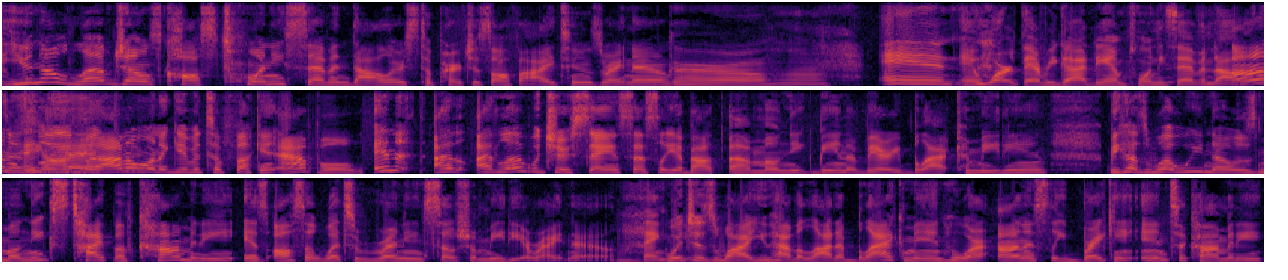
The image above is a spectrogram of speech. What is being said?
You know, Love Jones costs $27 to purchase off of iTunes right now. Girl. Uh-huh. And, And worth every goddamn twenty seven dollars. Honestly, but I don't want to give it to fucking Apple. And I, I love what you're saying, Sesali, about uh, Monique being a very black comedian, because what we know is Monique's type of comedy is also what's running social media right now. Thank which you. is why you have a lot of black men who are honestly breaking into comedy,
